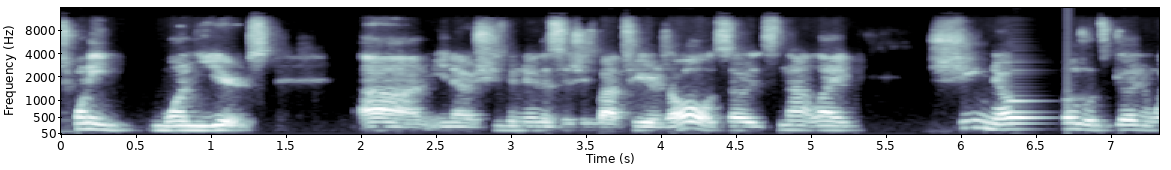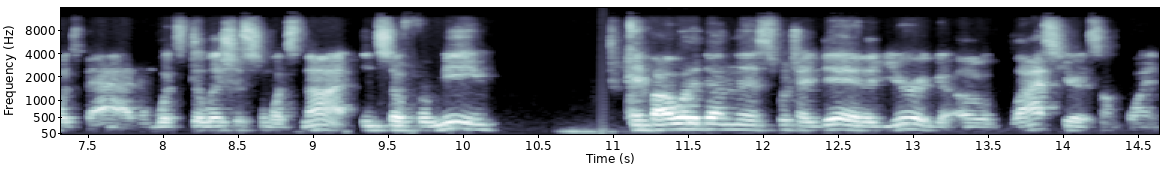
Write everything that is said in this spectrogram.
21 years. Um, you know, she's been doing this since she's about two years old. So it's not like she knows what's good and what's bad and what's delicious and what's not. And so for me, if I would have done this, which I did a year ago, last year at some point,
